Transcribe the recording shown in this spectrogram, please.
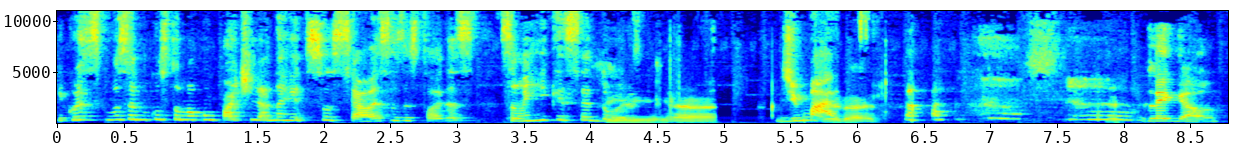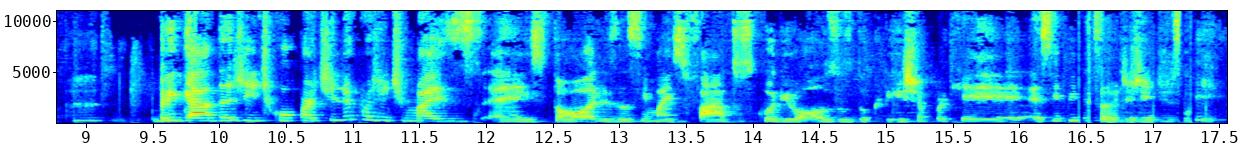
e coisas que você não costuma compartilhar na rede social. Essas histórias são enriquecedoras. Sim, é. Demais. Verdade. legal. Obrigada, gente. Compartilha com a gente mais é, histórias, assim, mais fatos curiosos do Christian, porque é sempre interessante a gente descobrir.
